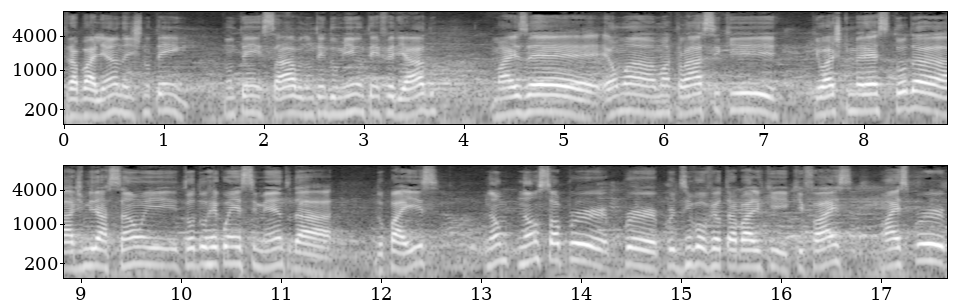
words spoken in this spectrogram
trabalhando. A gente não tem, não tem sábado, não tem domingo, não tem feriado, mas é, é uma, uma classe que, que eu acho que merece toda a admiração e todo o reconhecimento da, do país não, não só por, por, por desenvolver o trabalho que, que faz, mas por,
